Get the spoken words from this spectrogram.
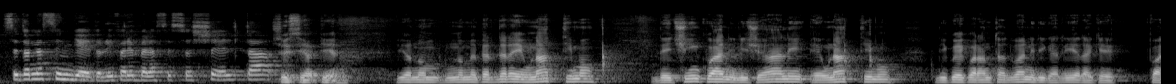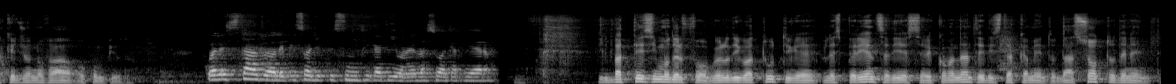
Se tornasse indietro rifarebbe la stessa scelta? Sì, sì, appieno. Io non, non mi perderei un attimo dei cinque anni liceali e un attimo di quei 42 anni di carriera che qualche giorno fa ho compiuto. Qual è stato l'episodio più significativo nella sua carriera? Il battesimo del fuoco, io lo dico a tutti che l'esperienza di essere il comandante di distaccamento da sottotenente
